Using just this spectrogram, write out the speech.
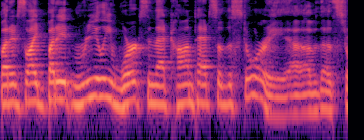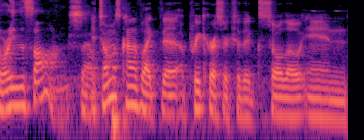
but it's like but it really works in that context of the story uh, of the story and the song so It's almost kind of like the a precursor to the solo in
